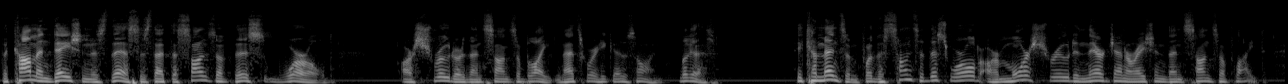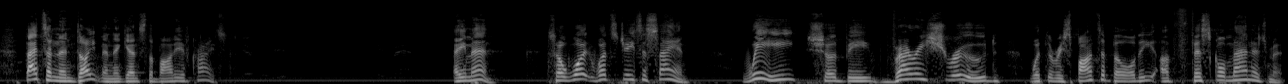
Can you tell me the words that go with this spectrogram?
The commendation is this is that the sons of this world are shrewder than sons of light. And that's where he goes on. Look at this. He commends them, for the sons of this world are more shrewd in their generation than sons of light. That's an indictment against the body of Christ. Amen. Amen. So, what, what's Jesus saying? We should be very shrewd with the responsibility of fiscal management.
